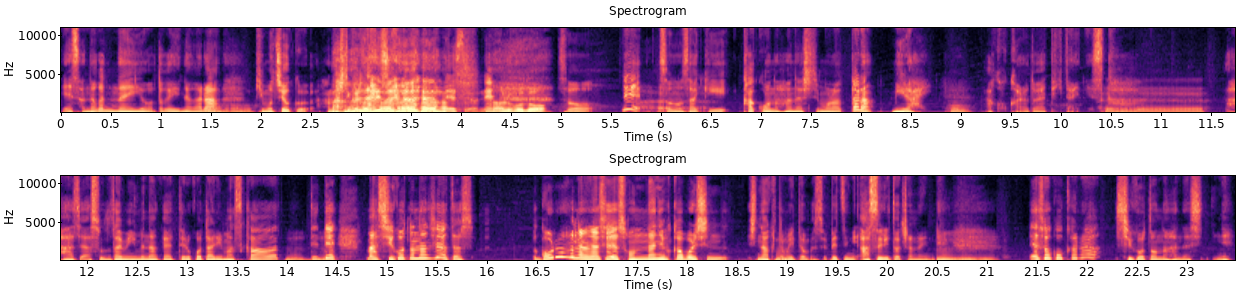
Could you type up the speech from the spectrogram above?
いや、そんなことないよとか言いながら、うんうん気持ちよく話してくれたりするんですよね。なるほど。そう。でその先、過去の話してもらったら未来。うんあ、ここからどうやっていきたいんですか？へあ、じゃあそのために今なんかやってることありますか？ってーうん言って、まあ仕事の話だったら、ゴルフの話でそんなに深掘りししなくてもいいと思うんですよ。別にアスリートじゃないんで。うんうんうんで、そこから仕事の話にね、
